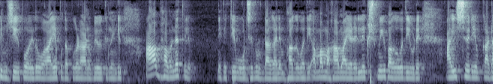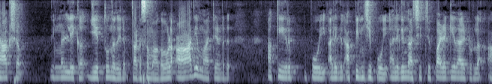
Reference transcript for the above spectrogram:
പിഞ്ചി പോയതോ ആയ പുതപ്പുകളാണ് ഉപയോഗിക്കുന്നതെങ്കിൽ ആ ഭവനത്തിലും നെഗറ്റീവ് ഊർജങ്ങൾ ഉണ്ടാകാനും ഭഗവതി അമ്മ മഹാമായയുടെ ലക്ഷ്മി ഭഗവതിയുടെ ഐശ്വര്യം കടാക്ഷം നിങ്ങളിലേക്ക് എത്തുന്നതിനും തടസ്സമാകും. അപ്പോൾ ആദ്യം മാറ്റേണ്ടത് ആ പോയി അല്ലെങ്കിൽ ആ പിഞ്ചിപ്പോയി അല്ലെങ്കിൽ നശിച്ച് പഴകിയതായിട്ടുള്ള ആ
